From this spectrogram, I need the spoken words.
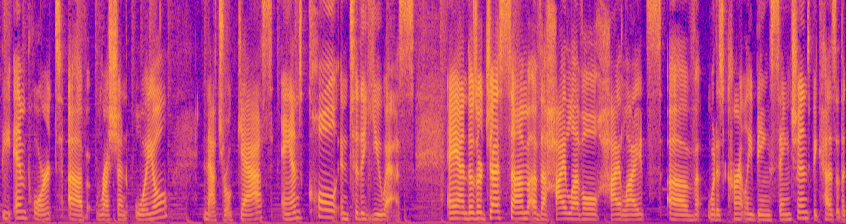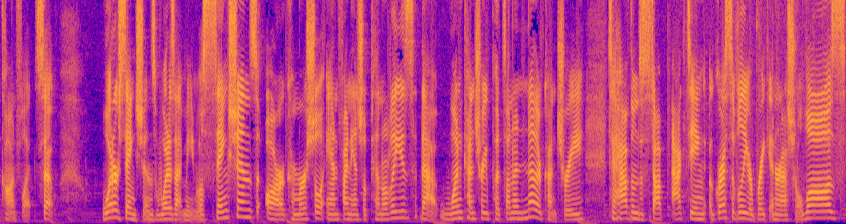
the import of Russian oil natural gas, and coal into the US. And those are just some of the high level highlights of what is currently being sanctioned because of the conflict. So, what are sanctions? What does that mean? Well, sanctions are commercial and financial penalties that one country puts on another country to have them to stop acting aggressively or break international laws.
